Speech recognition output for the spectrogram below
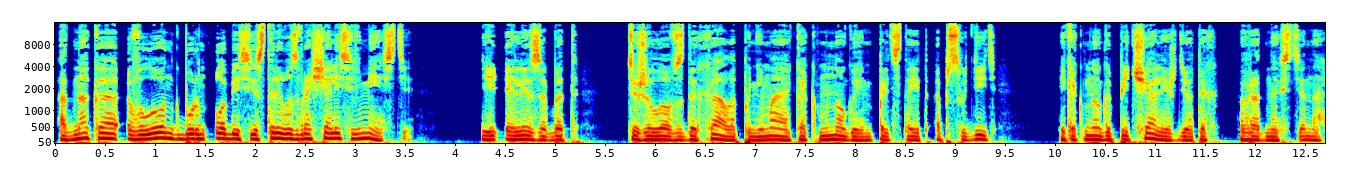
Однако в Лонгбурн обе сестры возвращались вместе, и Элизабет тяжело вздыхала, понимая, как много им предстоит обсудить и как много печали ждет их в родных стенах.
